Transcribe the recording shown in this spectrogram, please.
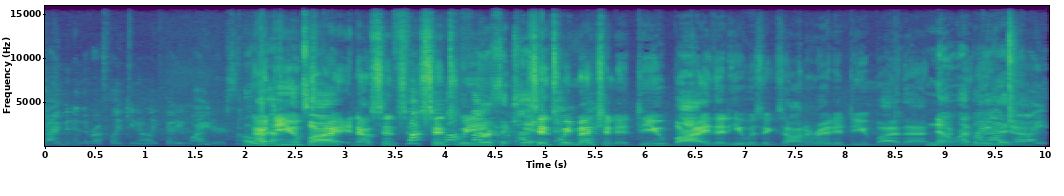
diamond in the rough, like you know, like Betty White or something. Oh, now, yeah, do you absolutely. buy now since Fuck since we fight Eartha over Kitt. since Betty we White. mentioned it? Do you buy that he was exonerated? Do you buy that? No, I believe I that. have no idea.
